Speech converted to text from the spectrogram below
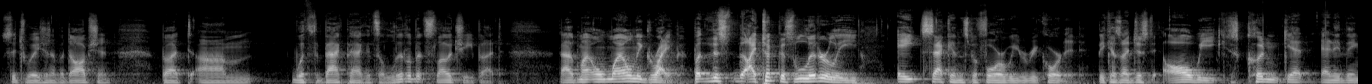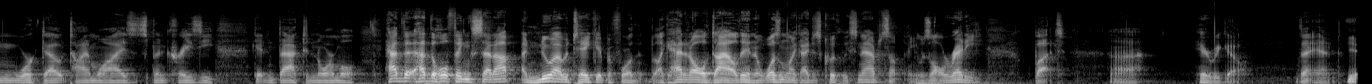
situation of adoption. But um, with the backpack, it's a little bit slouchy. But that's my my only gripe. But this, I took this literally eight seconds before we recorded because I just all week just couldn't get anything worked out time wise. It's been crazy getting back to normal. Had the had the whole thing set up. I knew I would take it before. The, like I had it all dialed in. It wasn't like I just quickly snapped something. It was all ready. But uh, here we go. The end. Yeah,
